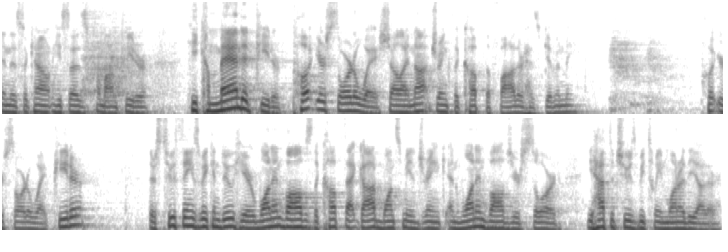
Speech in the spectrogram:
in this account. He says, Come on, Peter. He commanded Peter, Put your sword away. Shall I not drink the cup the Father has given me? Put your sword away. Peter, there's two things we can do here. One involves the cup that God wants me to drink, and one involves your sword. You have to choose between one or the other.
